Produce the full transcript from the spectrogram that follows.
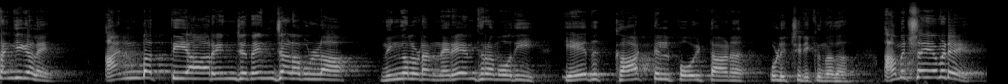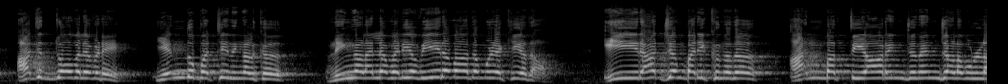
സംഖികളെ അൻപത്തിയാറ് ഇഞ്ച് നെഞ്ചളവുള്ള നിങ്ങളുടെ നരേന്ദ്രമോദി ഏത് കാട്ടിൽ പോയിട്ടാണ് ഒളിച്ചിരിക്കുന്നത്? അമിത്ഷാ എവിടെ? അജിത് ഡോവൽ എവിടെ? എന്തു പറ്റി നിങ്ങൾക്ക്? നിങ്ങളല്ല വലിയ വീരവാദം മുഴക്കിയതാ. ഈ രാജ്യം ഭരിക്കുന്നത് അൻപത്തിയാറ് ഇഞ്ച് നെഞ്ചളവുള്ള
